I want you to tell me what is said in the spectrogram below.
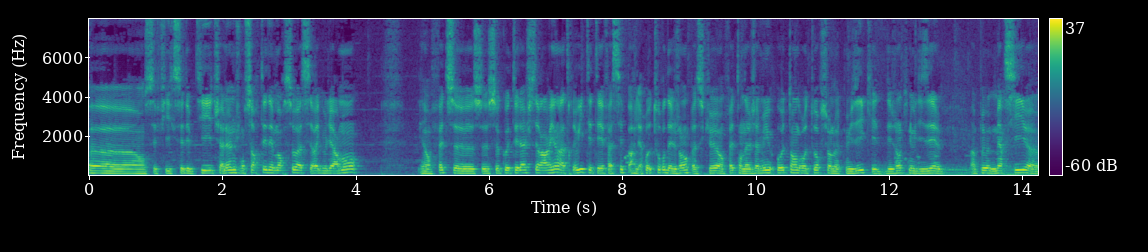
Euh, on s'est fixé des petits challenges, on sortait des morceaux assez régulièrement. Et en fait, ce, ce, côté-là, je sers à rien, a très vite été effacé par les retours des gens parce que en fait, on n'a jamais eu autant de retours sur notre musique et des gens qui nous disaient un peu merci, euh,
